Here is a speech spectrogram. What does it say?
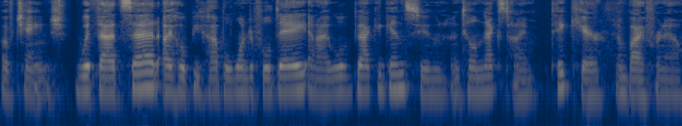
of change. With that said, I hope you have a wonderful day and I will be back again soon. Until next time, take care and bye for now.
